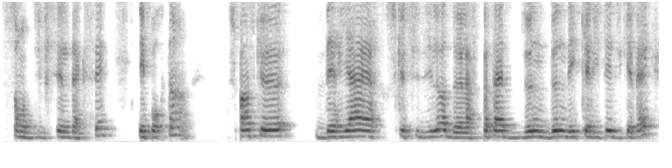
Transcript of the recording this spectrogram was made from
sont difficiles d'accès. Et pourtant, je pense que derrière ce que tu dis là, de la peut-être d'une des qualités du Québec,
